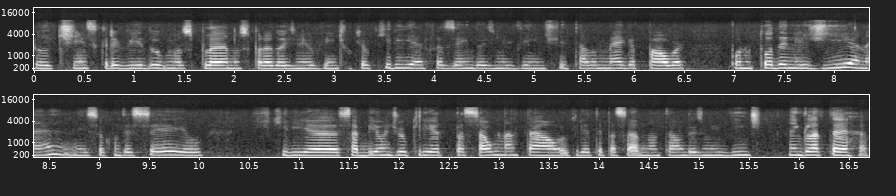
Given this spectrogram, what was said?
eu tinha escrevido meus planos para 2020, o que eu queria fazer em 2020, e estava mega power, pondo toda a energia, né, nisso acontecer. Eu queria saber onde eu queria passar o Natal. Eu queria ter passado o Natal em 2020 na Inglaterra.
